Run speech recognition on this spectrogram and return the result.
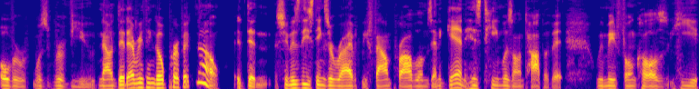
over was reviewed. Now, did everything go perfect? No, it didn't. As soon as these things arrived, we found problems, and again, his team was on top of it. We made phone calls. He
